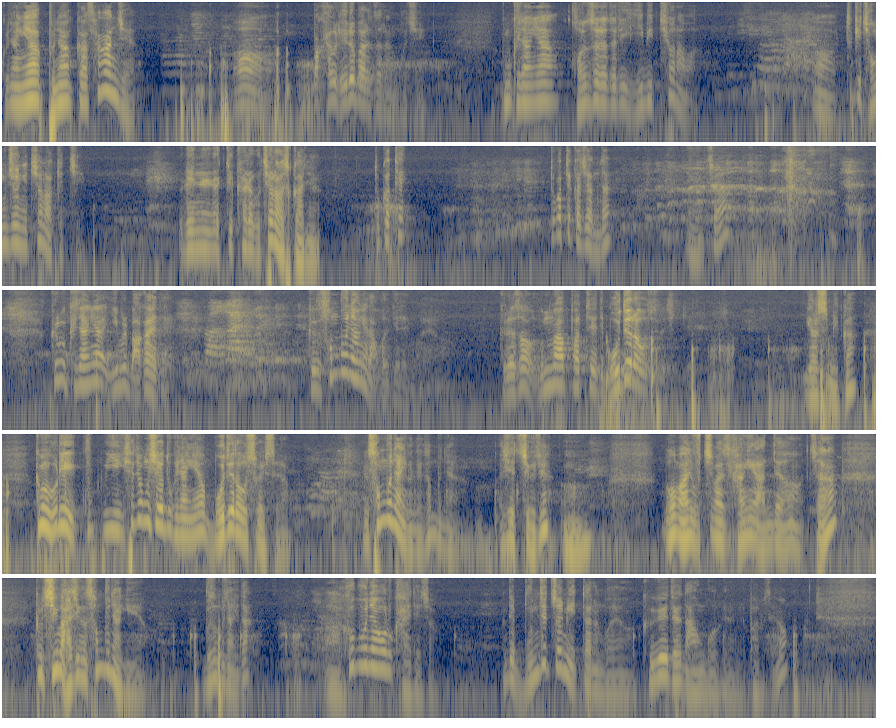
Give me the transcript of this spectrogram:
그냥이야 분양가 상한제. 어, 막 가격을 내려버리더라는 거지. 그럼 그냥이야 건설애들이 입이 튀어나와. 어, 특히 정주영이 튀어나왔겠지. 어떻게 하라고 튀어나왔을 거 아니야. 똑같아? 똑같아까지 한다? 어, 자. 그러면 그냥이야 입을 막아야 돼. 그래서 선분양이 나오게 되는 거예요. 그래서 음마 아파트에 모델하우스를 짓게. 이해했습니까? 그러면 우리 국- 이 세종시에도 그냥이요 모델하우스가 있어요. 선분양이거든요, 선분양. 아시겠지, 그죠? 어. 너무 많이 웃지 마세요. 강의가 안 돼요. 자, 그럼 지금 아직은 선분양이에요. 무슨 분양이다? 아, 후분양으로 가야 되죠. 근데 문제점이 있다는 거예요. 그게 대해 나온 거거든요. 봐보세요.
